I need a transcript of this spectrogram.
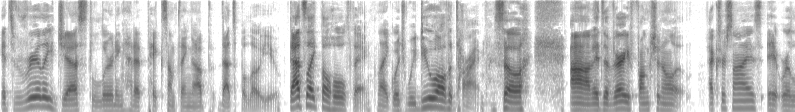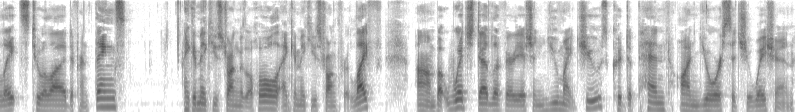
it's really just learning how to pick something up that's below you. That's like the whole thing, like which we do all the time. So um, it's a very functional exercise. It relates to a lot of different things. It can make you strong as a whole and can make you strong for life. Um, but which deadlift variation you might choose could depend on your situation.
